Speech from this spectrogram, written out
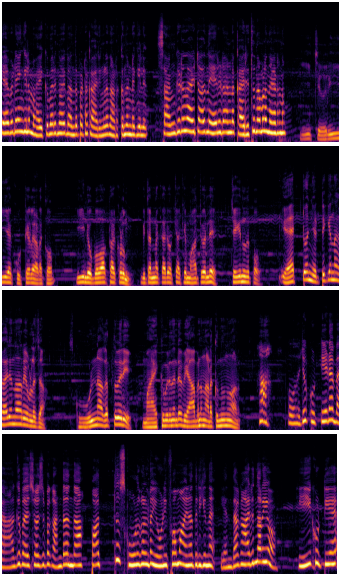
എവിടെയെങ്കിലും മയക്കുമരുന്നുമായി ബന്ധപ്പെട്ട കാര്യങ്ങൾ നടക്കുന്നുണ്ടെങ്കിൽ സംഘടിതമായിട്ട് അത് നേരിടാനുള്ള കരുത്ത് നമ്മൾ നേടണം. ഈ ചെറിയ കുട്ടികളെ അടക്കം ഇതിന്റെ ഉപഭോക്താക്കളും വിതരണക്കാരും ഒക്കെ ആക്കി മാറ്റുമല്ലേ ചെയ്യുന്നതിപ്പോൾ ഏറ്റവും ഞെട്ടിക്കുന്ന കാര്യം എന്താ അറിയോ പിള്ളച്ചാ? സ്കൂളിനകത്ത് വരെ മയക്കുമരുന്നിന്റെ വ്യാപനം നടക്കുന്നു എന്നാണ് ആ ഒരു കുട്ടിയുടെ ബാഗ് പരിശോധിച്ചപ്പോ കണ്ടതെന്താ? പത്ത് സ്കൂളുകളുടെ യൂണിഫോം അതിനകത്തിരിക്കുന്നത് എന്താ കാര്യം എന്നറിയോ ഈ കുട്ടിയെ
